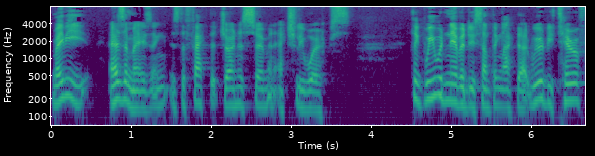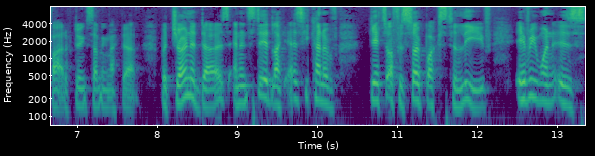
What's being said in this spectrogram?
Maybe as amazing is the fact that Jonah's sermon actually works. I think we would never do something like that. We would be terrified of doing something like that. But Jonah does, and instead, like as he kind of gets off his soapbox to leave, everyone is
